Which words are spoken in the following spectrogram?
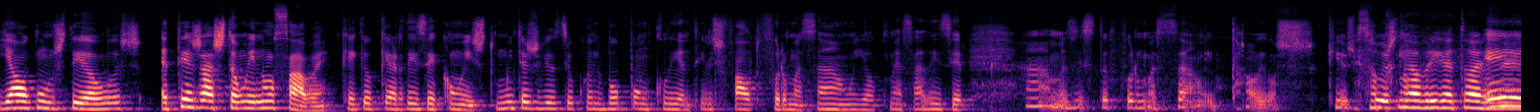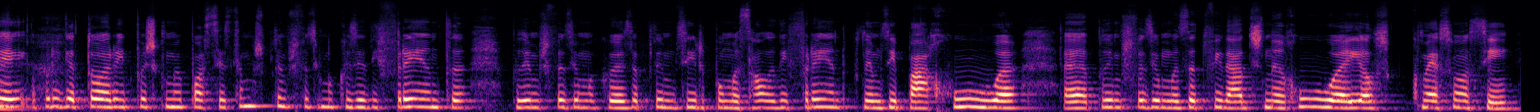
E alguns deles até já estão e não sabem. O que é que eu quero dizer com isto? Muitas vezes eu, quando vou para um cliente e lhes falo de formação e ele começa a dizer: Ah, mas isso da formação e tal, eles, que as É só pessoas porque não é obrigatório, é? é obrigatório e depois como eu posso dizer, então, mas podemos fazer uma coisa diferente, podemos fazer uma coisa, podemos ir para uma sala diferente, podemos ir para a rua, ah, podemos fazer umas atividades na rua e eles começam assim,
